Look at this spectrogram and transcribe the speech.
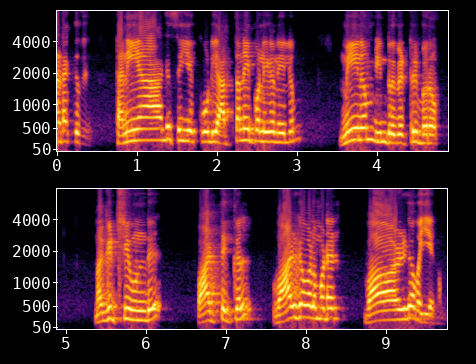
நடக்குது. தனியாக செய்யக்கூடிய அத்தனை பள்ளிகளிலும் மீனம் இன்று வெற்றி பெறும். மகிழ்ச்சி உண்டு. வாழ்த்துக்கள். வாழ்க வளமுடன். வாழ்க வையகம்.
